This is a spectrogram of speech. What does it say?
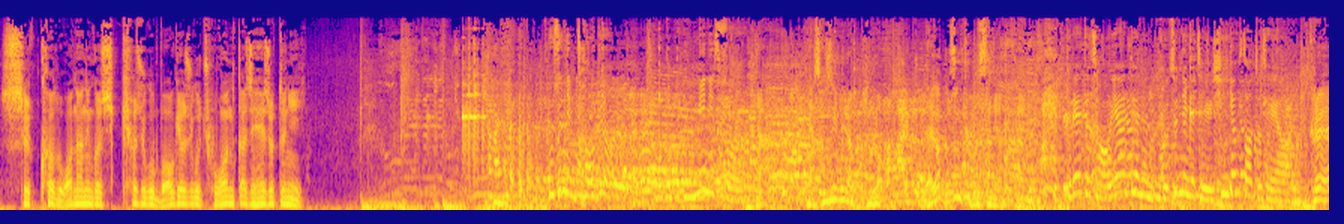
실컷 원하는 거 시켜주고 먹여주고 조언까지 해줬더니 선생님이라고 불러. 내가 무슨 교수냐? 그래도 저희한테는 교수님이 제일 신경 써주세요. 그래.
